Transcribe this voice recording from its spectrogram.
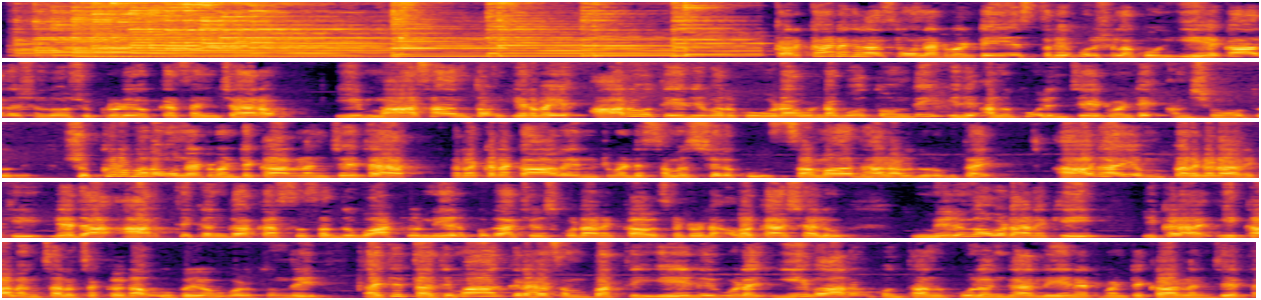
కర్కాటక రాశిలో ఉన్నటువంటి స్త్రీ పురుషులకు ఏకాదశంలో శుక్రుడి యొక్క సంచారం ఈ మాసాంతం ఇరవై ఆరో తేదీ వరకు కూడా ఉండబోతోంది. ఇది అనుకూలించేటువంటి అంశం అవుతుంది. శుక్రబలం ఉన్నటువంటి కారణం చేత రకరకాలైనటువంటి సమస్యలకు సమాధానాలు దొరుకుతాయి. ఆదాయం పెరగడానికి లేదా ఆర్థికంగా కాస్త సర్దుబాట్లు నేర్పుగా చేసుకోవడానికి కావాల్సినటువంటి అవకాశాలు మెరుగవడానికి ఇక్కడ ఈ కాలం చాలా చక్కగా ఉపయోగపడుతుంది. అయితే తతిమా గ్రహ సంపత్తి ఏది కూడా ఈ వారం కొంత అనుకూలంగా లేనటువంటి కారణం చేత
